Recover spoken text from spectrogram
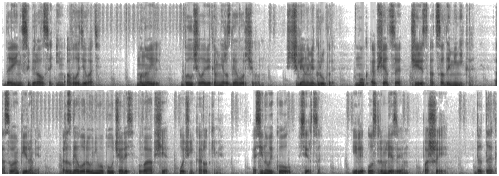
да и не собирался им овладевать. Мануэль был человеком неразговорчивым, с членами группы мог общаться через отца Доминика, а с вампирами разговоры у него получались вообще очень короткими. Осиновый кол в сердце – или острым лезвием по шее. Да так,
